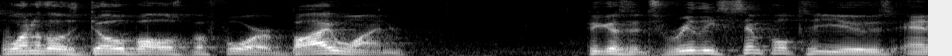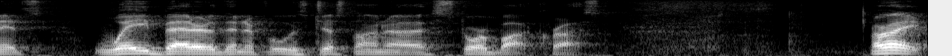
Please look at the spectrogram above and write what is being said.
one of those dough balls before, buy one because it's really simple to use and it's way better than if it was just on a store bought crust. All right,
